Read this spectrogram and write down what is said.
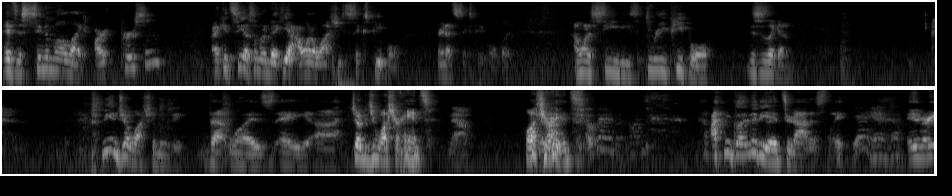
as a cinema like art person. I could see how someone would be like, "Yeah, I want to watch these six people, or not six people, I want to see these three people. This is like a. Me and Joe watched a movie that was a. Uh, Joe, did you wash your hands? No. Wash your hands. Okay. I'm glad that he answered honestly. Yeah, yeah, yeah. And very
